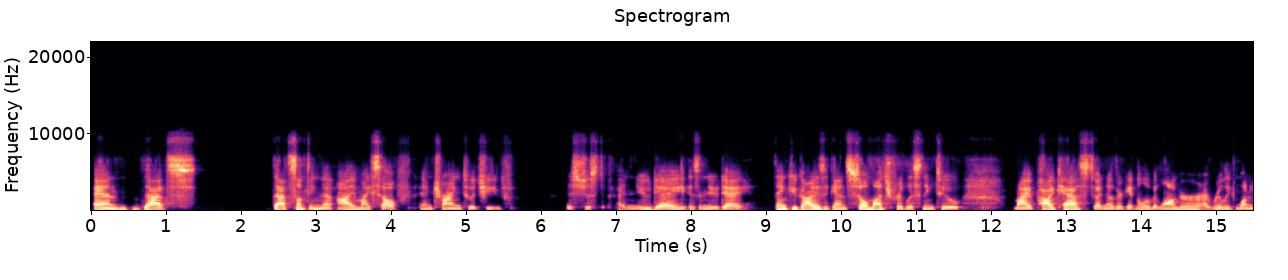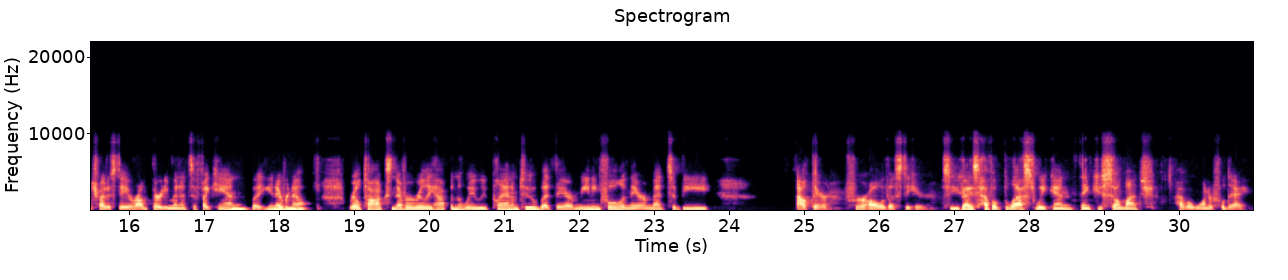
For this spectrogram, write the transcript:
And that's that's something that I myself am trying to achieve. It's just a new day is a new day. Thank you guys again so much for listening to my podcast. I know they're getting a little bit longer. I really want to try to stay around 30 minutes if I can, but you never know. Real talks never really happen the way we plan them to, but they are meaningful and they are meant to be out there for all of us to hear. So, you guys have a blessed weekend. Thank you so much. Have a wonderful day.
